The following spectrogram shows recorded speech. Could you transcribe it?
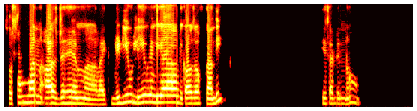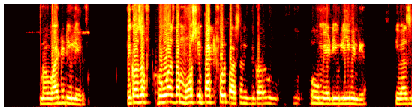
so someone asked him, uh, like, did you leave India because of Gandhi? He said, no. No, why did you leave? Because of who was the most impactful person because who made you leave India? He was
